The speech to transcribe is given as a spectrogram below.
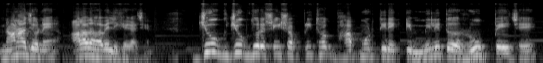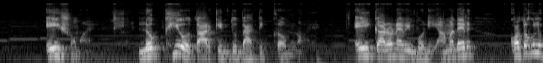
নানাজনে আলাদাভাবে লিখে গেছেন। যুগ যুগ ধরে সেই সব পৃথক ভাবমূর্তির একটি মিলিত রূপ পেয়েছে এই সময়। লক্ষ্মীও তার কিন্তু ব্যতিক্রম নয়। এই কারণে আমি বলি, আমাদের কতগুলো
